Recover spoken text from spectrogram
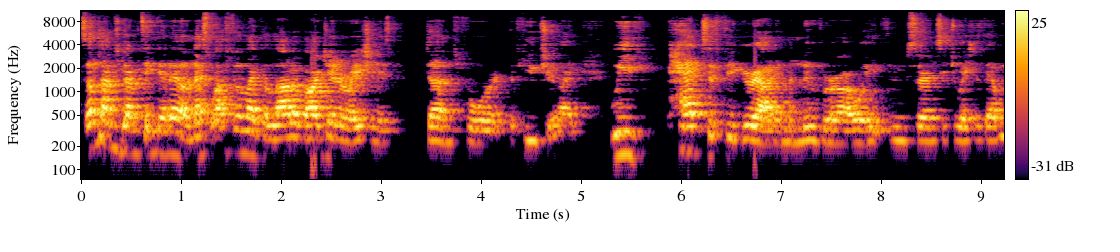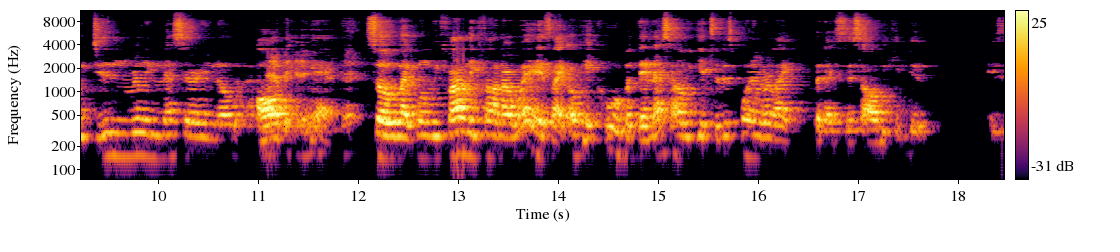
sometimes you got to take that out. And that's why I feel like a lot of our generation is done for the future. Like, we've had to figure out and maneuver our way through certain situations that we didn't really necessarily know all the yeah. So like when we finally found our way, it's like okay, cool. But then that's how we get to this point, and we're like, but that's this all we can do. Is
